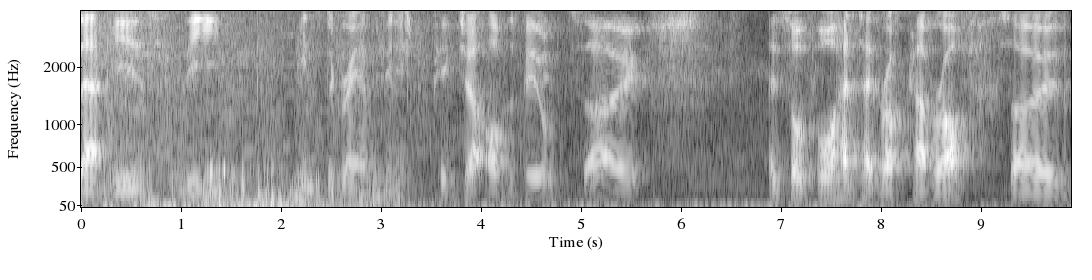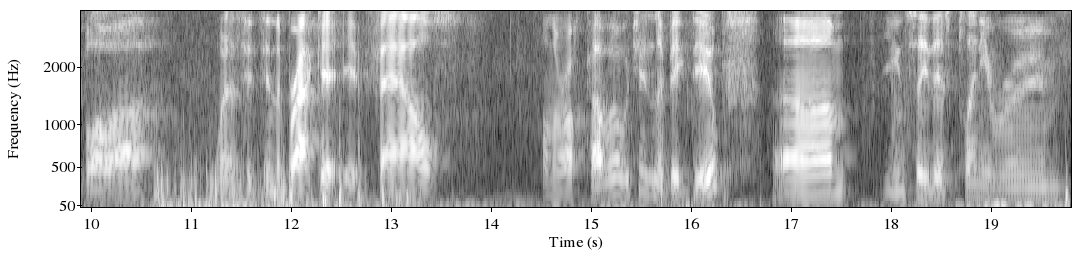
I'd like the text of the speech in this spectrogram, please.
That is the Instagram finished picture of the build. So, as you saw before, I had to take the rocker cover off. So the blower, when it sits in the bracket, it fouls on the rocker cover, which isn't a big deal. Um, you can see there's plenty of room.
